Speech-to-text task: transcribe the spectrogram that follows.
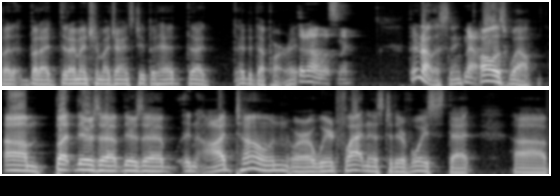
but but I, did I mention my giant stupid head? Did I, I did that part right? They're not listening. They're not listening. No. All is well. Um, but there's a there's a an odd tone or a weird flatness to their voice that uh,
